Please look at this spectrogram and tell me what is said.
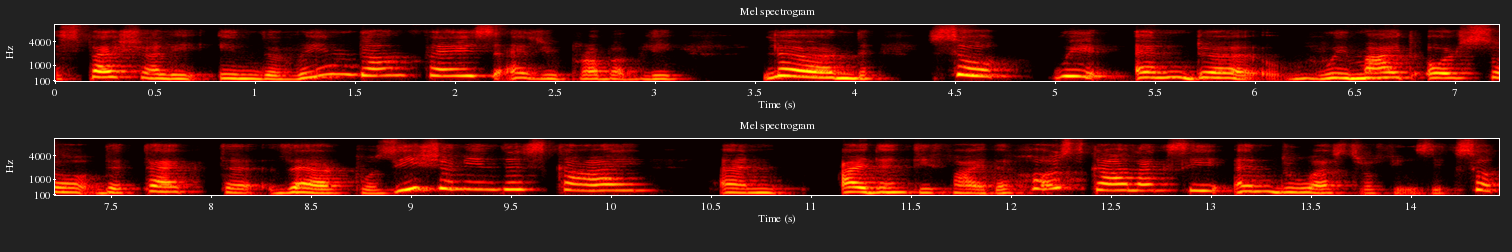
especially in the ring down phase, as you probably learned. So we, and uh, we might also detect uh, their position in the sky and identify the host galaxy and do astrophysics. So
